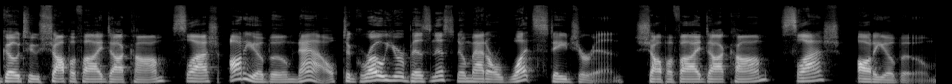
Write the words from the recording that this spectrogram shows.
Go to shopify.com slash audioboom now to grow your business no matter what stage you're in. Shopify.com slash audioboom.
